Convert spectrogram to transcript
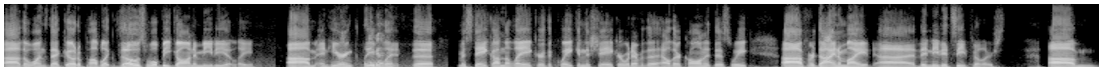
uh, the ones that go to public, those will be gone immediately. Um, and here in Cleveland, the mistake on the lake or the quake in the shake or whatever the hell they're calling it this week uh, for dynamite, uh, they needed seat fillers. Um,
